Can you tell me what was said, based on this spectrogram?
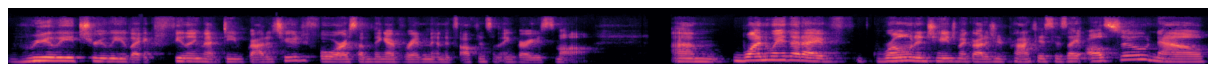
really truly like feeling that deep gratitude for something I've written, and it's often something very small. Um, one way that I've grown and changed my gratitude practice is I also now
